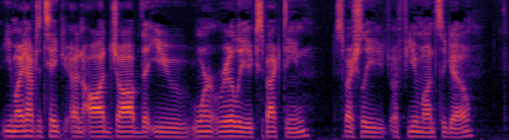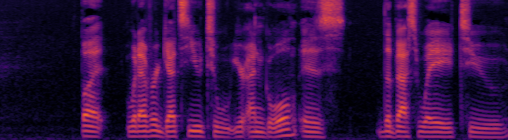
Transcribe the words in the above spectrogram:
You might have to take an odd job that you weren't really expecting, especially a few months ago. But whatever gets you to your end goal is the best way to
